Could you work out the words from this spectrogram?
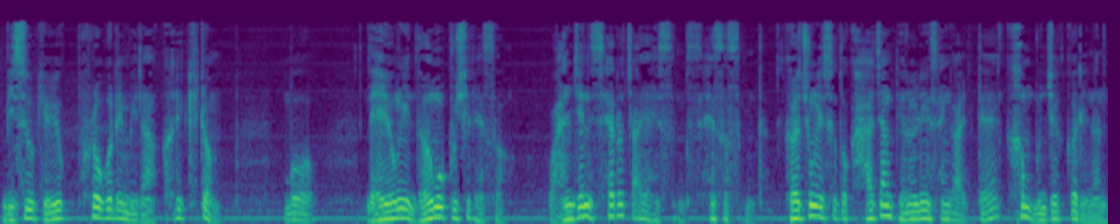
미술 교육 프로그램이나 커리큘럼 뭐 내용이 너무 부실해서 완전히 새로 짜야 했었습니다. 그 중에서도 가장 변호령이 생각할 때 큰 문제거리는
